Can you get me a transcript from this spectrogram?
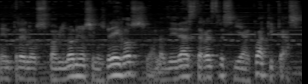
entre los babilonios y los griegos a las deidades terrestres y acuáticas.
